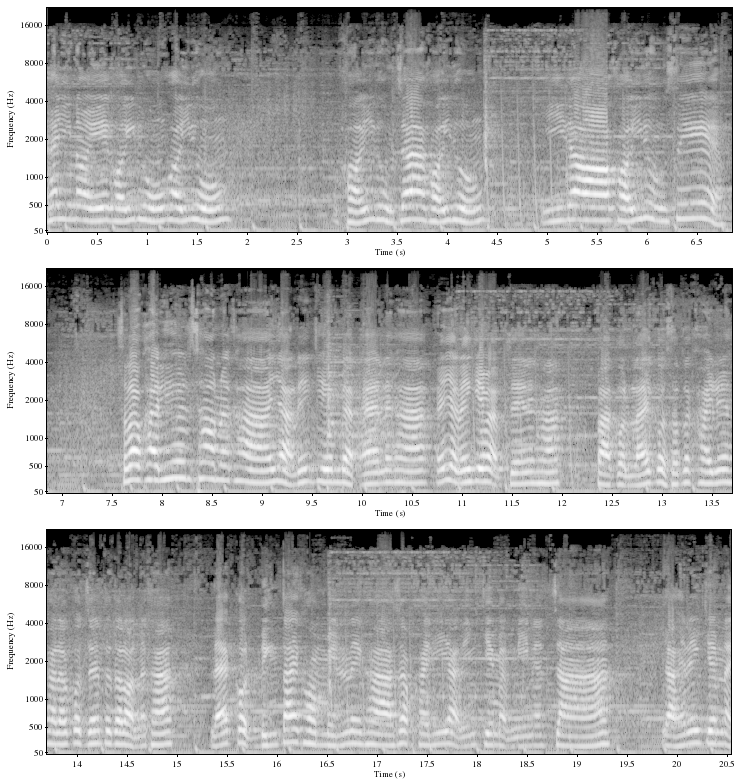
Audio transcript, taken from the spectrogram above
ให้อีกหน่อย ขออีกถุง ขออีกถุง ขออีกถุงจ้า ขออีกถุง อีดอขออีกถุงสิสำหรับใครที่ชื่นชอบนะคะ อยากเล่นเกมแบบแอนนะคะและอยากเล่นเกมแบบเจนะคะ ฝากกดไลค์กด subscribe ด้วยนะคะ แล้วกดแจ้งเตือนตลอดนะคะ และกดลิงก์ใต้คอมเมนต์เลยค่ะสำหรับใครที่อยากเล่นเกมแบบนี้นะจ๊ะ อยากให้เล่นเกมไหน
